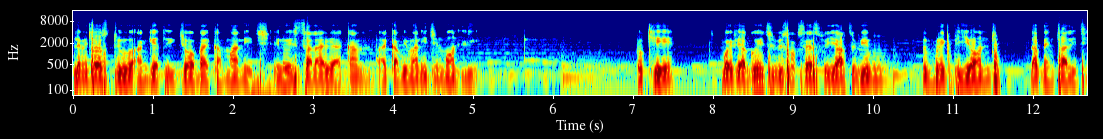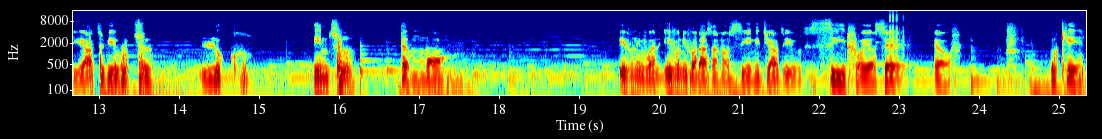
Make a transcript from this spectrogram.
Let me just do and get a job i can manage you know a salary i can i can be managing monthly. Okay? But if you are going to be successful you have to be able to break beyond that mentality. You have to be able to look into the more even if when even if others are not seeing it you have to be able to see it for yourself. Okay?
